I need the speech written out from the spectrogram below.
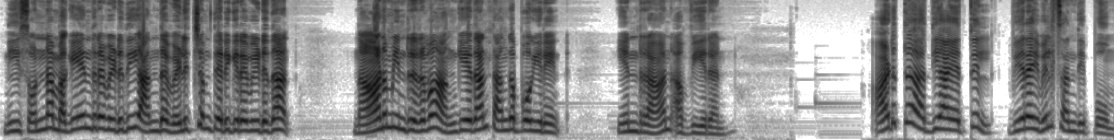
நீ சொன்ன மகேந்திர விடுதி அந்த வெளிச்சம் தெரிகிற வீடுதான். நானும் இன்றிரவு அங்கேதான் தங்கப் போகிறேன் என்றான் அவ்வீரன். அடுத்த அத்தியாயத்தில் விரைவில் சந்திப்போம்.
